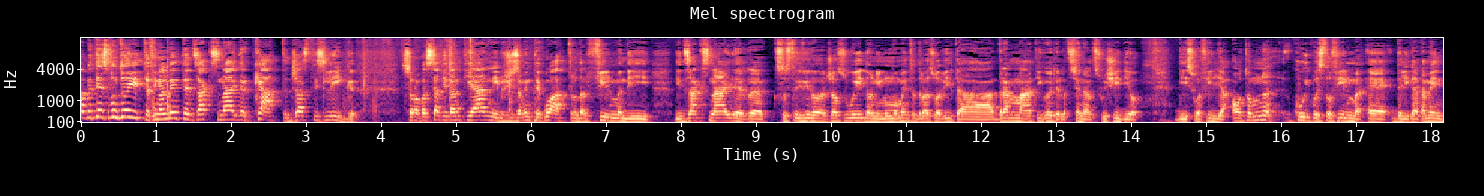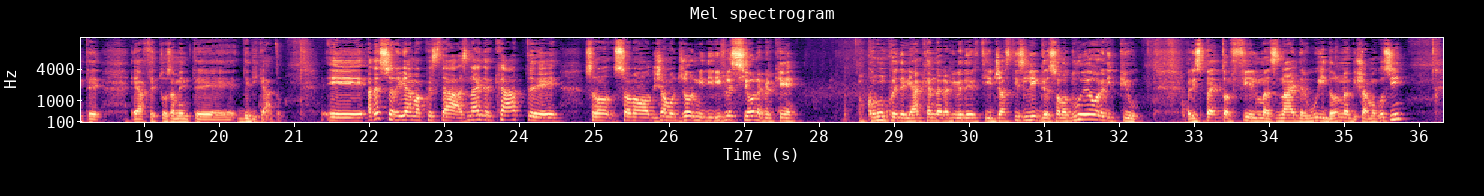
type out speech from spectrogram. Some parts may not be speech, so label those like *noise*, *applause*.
Ciao finalmente Zack Snyder Cut, Justice League. Sono passati tanti anni, precisamente quattro, dal film di, di Zack Snyder sostituito da Joss Whedon in un momento della sua vita drammatico in relazione al suicidio di sua figlia Autumn, cui questo film è delicatamente e affettuosamente dedicato. E adesso arriviamo a questa Snyder Cut e sono, sono diciamo giorni di riflessione perché comunque devi anche andare a rivederti Justice League, sono due ore di più rispetto al film Snyder Whedon, diciamo così,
